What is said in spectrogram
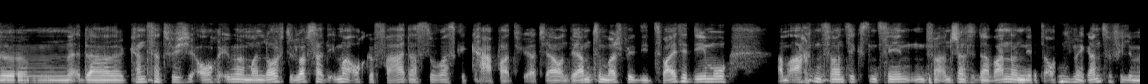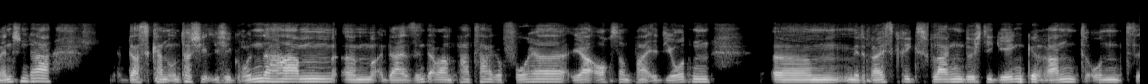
ähm, da kann es natürlich auch immer, man läuft, du läufst halt immer auch Gefahr, dass sowas gekapert wird. Ja, und wir haben zum Beispiel die zweite Demo am 28.10. veranstaltet, da waren dann jetzt auch nicht mehr ganz so viele Menschen da. Das kann unterschiedliche Gründe haben. Ähm, da sind aber ein paar Tage vorher ja auch so ein paar Idioten ähm, mit Reichskriegsflaggen durch die Gegend gerannt und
